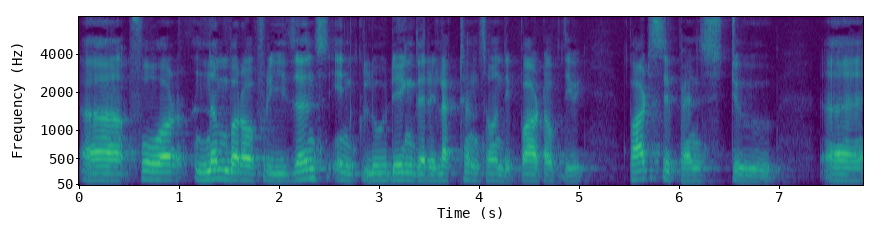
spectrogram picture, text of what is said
uh, for a number of reasons, including the reluctance on the part of the participants to, uh,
